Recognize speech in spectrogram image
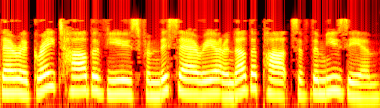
There are great harbor views from this area and other parts of the museum.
